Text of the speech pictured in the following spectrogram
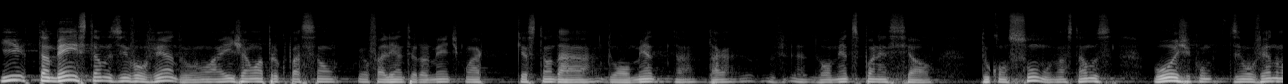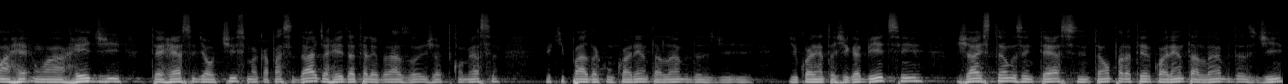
E também estamos desenvolvendo, aí já uma preocupação eu falei anteriormente com a questão da, do, aumento, da, da, do aumento exponencial do consumo, nós estamos hoje com, desenvolvendo uma, re, uma rede terrestre de altíssima capacidade, a rede da Telebrás hoje já começa equipada com 40 lâmpadas de, de 40 gigabits e já estamos em testes, então, para ter 40 lambdas de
